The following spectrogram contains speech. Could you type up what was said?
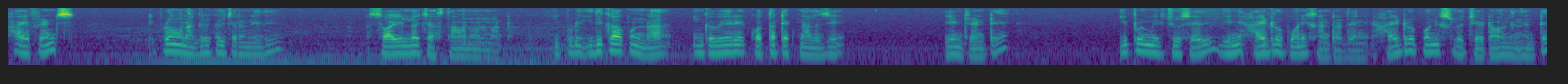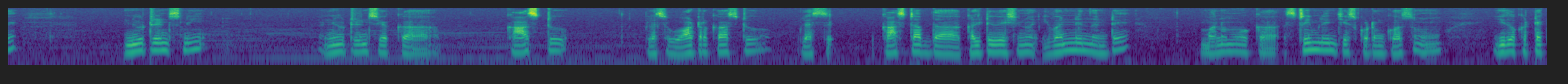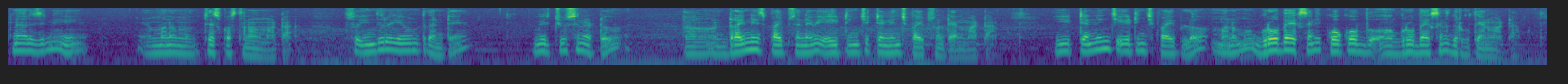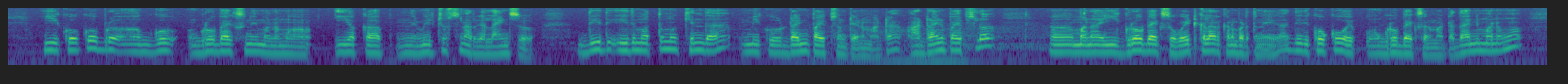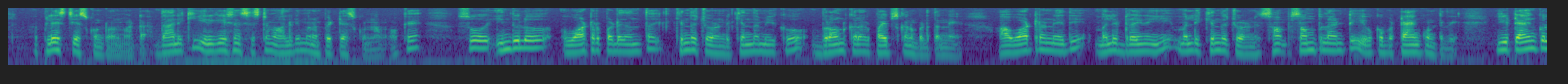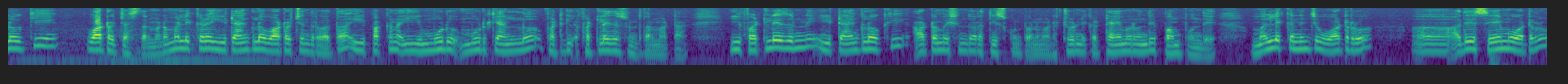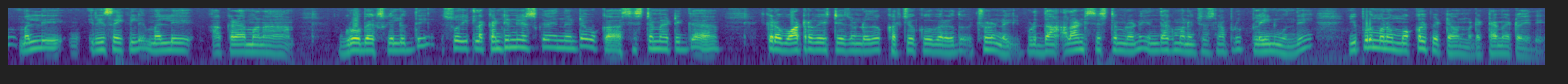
Hi friends ఇప్పుడు మన agriculture అనేది సాయిల్లో చేస్తామని అనమాట ఇప్పుడు ఇది కాకుండా ఇంకా వేరే కొత్త టెక్నాలజీ ఏంటంటే ఇప్పుడు మీరు చూసేది దీన్ని హైడ్రోపోనిక్స్ అంటారు దీన్ని. హైడ్రోపోనిక్స్లో చేయటం వల్ల ఏంటంటే న్యూట్రియంట్స్ని న్యూట్రియంట్స్ యొక్క cost plus water cost plus cost of the cultivation ఇవన్నీ ఏంటంటే మనం ఒక స్ట్రీమ్లైన్ చేసుకోవడం కోసం ఇది ఒక టెక్నాలజీని మనం తీసుకొస్తున్నాం అనమాట సో ఇందులో ఏముంటుందంటే మీరు చూసినట్టు డ్రైనేజ్ పైప్స్ అనేవి eight inch ten inch pipes ఉంటాయి అన్నమాట ఈ టెన్ ఇంచ్ ఎయిట్ ఇంచ్ పైప్లో మనము గ్రో బ్యాగ్స్ అని కోకో గ్రో బ్యాగ్స్ అని దొరుకుతాయి అన్నమాట ఈ కోకో బ్రో గో గ్రో బ్యాగ్స్ని మనము ఈ యొక్క మీరు చూస్తున్నారు కదా లైన్స్. ఇది ఇది మొత్తము కింద మీకు డ్రైన్ పైప్స్ ఉంటాయి అన్నమాట ఆ డ్రైన్ పైప్స్లో మన ఈ గ్రో బ్యాగ్స్ వైట్ కలర్ కనబడుతున్నాయి కదా ఇది కోకో గ్రో బ్యాగ్స్ అనమాట దాన్ని మనము ప్లేస్ చేసుకుంటాం అనమాట దానికి ఇరిగేషన్ సిస్టమ్ ఆల్రెడీ మనం పెట్టేసుకున్నాం ఓకే సో ఇందులో వాటర్ పడేదంతా కింద చూడండి కింద మీకు బ్రౌన్ కలర్ పైప్స్ కనబడుతున్నాయి. ఆ వాటర్ అనేది మళ్ళీ డ్రైన్ అయ్యి మళ్ళీ కింద చూడండి సంప్ సంప్ లాంటి ఒక ట్యాంక్ ఉంటుంది. ఈ ట్యాంకులోకి వాటర్ వచ్చేస్తుంది అనమాట మళ్ళీ ఇక్కడ ఈ ట్యాంకులో వాటర్ వచ్చిన తర్వాత ఈ పక్కన ఈ మూడు మూడు క్యాన్లో ఫర్టి ఫర్టిలైజర్స్ ఉంటుంది అనమాట ఈ ఫర్టిలైజర్ని ఈ ట్యాంక్లోకి ఆటోమేషన్ ద్వారా తీసుకుంటాం అనమాట చూడండి ఇక్కడ టైమర్ ఉంది పంప్ ఉంది. మళ్ళీ ఇక్కడ నుంచి వాటరు అదే సేమ్ వాటర్ మళ్ళీ రీసైకిల్ మళ్ళీ అక్కడ మన గ్రో బ్యాగ్స్కి వెళ్ళొద్ది. సో ఇట్లా కంటిన్యూస్గా ఏంటంటే ఒక సిస్టమేటిక్గా ఇక్కడ వాటర్ వేస్టేజ్ ఉండదు ఖర్చు ఎక్కువ పెరగదు. చూడండి ఇప్పుడు దా అలాంటి సిస్టంలోనే ఇందాక మనం చూసినప్పుడు ప్లెయిన్ ఉంది. ఇప్పుడు మనం మొక్కలు పెట్టామన్నమాట టమాటో ఇది.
